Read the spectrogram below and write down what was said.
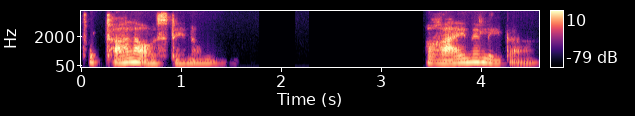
Totale Ausdehnung. Reine Liebe.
